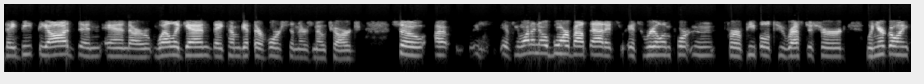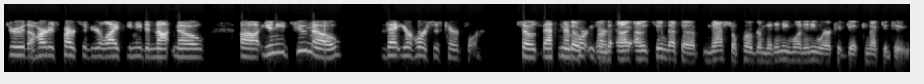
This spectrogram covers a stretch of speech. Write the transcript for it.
they beat the odds and, and are well again, they come get their horse and there's no charge. So uh, if you want to know more about that, it's it's real important for people to rest assured when you're going through the hardest parts of your life. You need to not know, uh, you need to know that your horse is cared for. So that's an important so, part. I, I assume that's a national program that anyone anywhere could get connected to.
